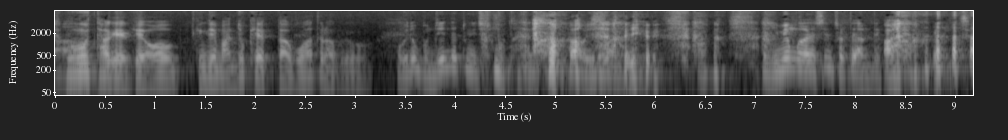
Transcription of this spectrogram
아. 흐뭇하게 이렇게 어 굉장히 만족했다고 하더라고요. 오히려 문재인 대통령이 잘 못하네. 어, 이러면 안 돼. 어. 이명박 아저씨는 절대 안 되고. 아, 그렇죠.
